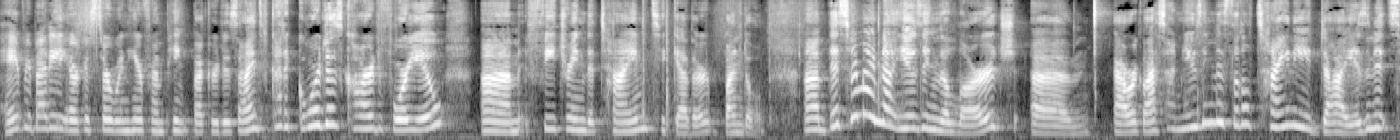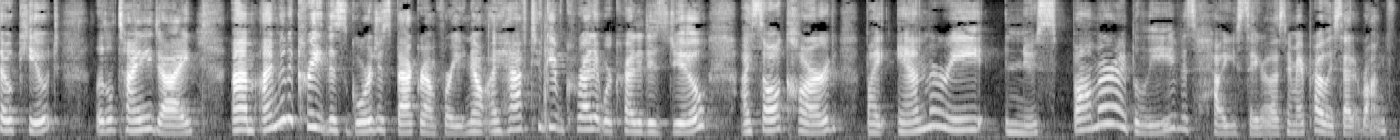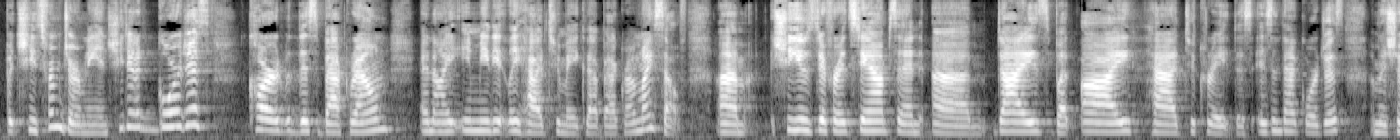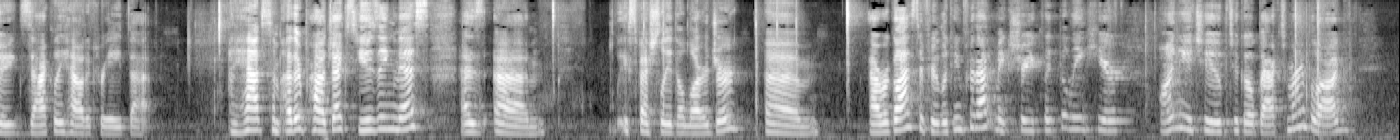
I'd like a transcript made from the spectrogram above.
Hey everybody, Erica Serwin here from Pink Buckaroo Designs. I've got a gorgeous card for you um, featuring the Time Together bundle. Um, this time I'm not using the large um, hourglass. I'm using this little tiny die. Isn't it so cute? Little tiny die. Um, I'm going to create this gorgeous background for you. Now, I have to give credit where credit is due. I saw a card by Anne-Marie Nussbaumer, I believe is how you say her last name. I probably said it wrong, but she's from Germany and she did a gorgeous card with this background and I immediately had to make that background myself. Um, she used different stamps and um, dies, but I had to create this. Isn't that gorgeous? I'm gonna show you exactly how to create that. I have some other projects using this as, um, especially the larger um, hourglass. If you're looking for that, make sure you click the link here on YouTube to go back to my blog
